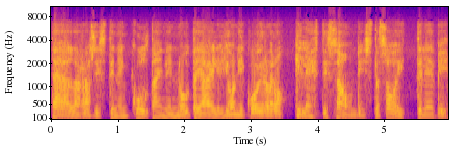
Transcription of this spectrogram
Täällä rasistinen kultainen noutaja eli Joni Koira Rokkilehti Soundista soittelevi.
